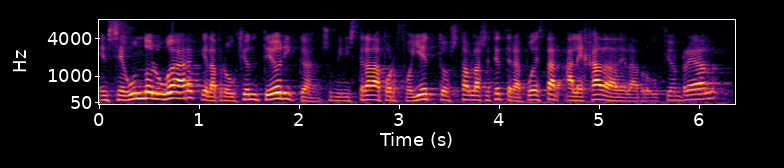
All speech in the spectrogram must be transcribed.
En segundo lugar, que la producción teórica suministrada por folletos, tablas, etcétera, puede estar alejada de la producción real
